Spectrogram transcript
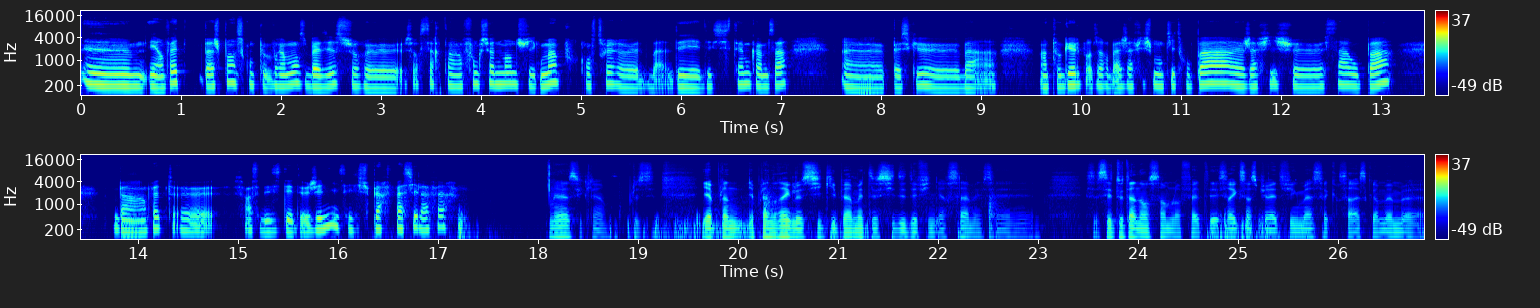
Euh, et en fait, bah, je pense qu'on peut vraiment se baser sur, euh, sur certains fonctionnements de Figma pour construire euh, bah, des, des, systèmes comme ça. Parce que bah, un toggle pour dire j'affiche mon titre ou pas, j'affiche ça ou pas, ben, en fait, c'est des idées de génie, c'est super facile à faire. Ouais, c'est clair. plus, il y, a plein de, il y a plein de règles aussi qui permettent aussi de définir ça, mais c'est, tout un ensemble en fait. Et c'est vrai que s'inspirer de Figma, ça, reste quand même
